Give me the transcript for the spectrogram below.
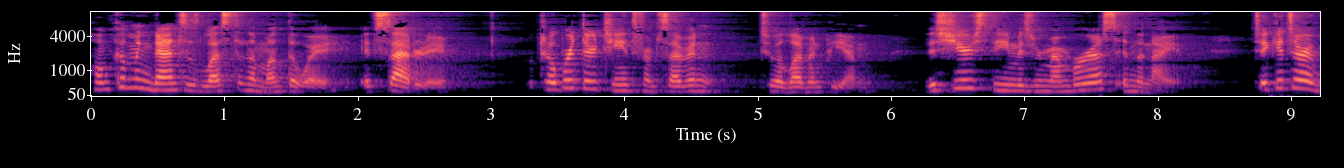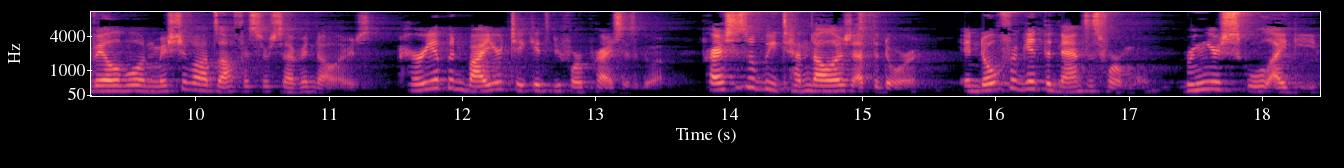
Homecoming dance is less than a month away. It's Saturday, October 13th from 7 to 11 p.m. This year's theme is Remember Us in the Night. Tickets are available in Miss Siobhan's office for $7. Hurry up and buy your tickets before prices go up. Prices will be $10 at the door. And don't forget the dance is formal. Bring your school ID.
